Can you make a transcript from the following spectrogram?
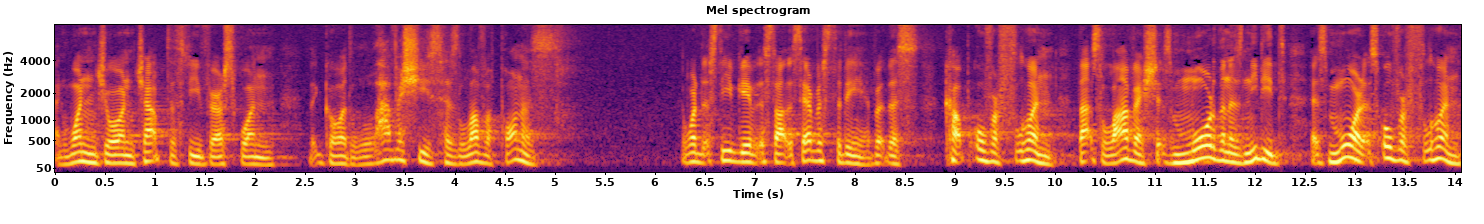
in 1 John chapter 3 verse 1 that God lavishes his love upon us. The word that Steve gave at the start of the service today about this cup overflowing, that's lavish. It's more than is needed. It's more, it's overflowing.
